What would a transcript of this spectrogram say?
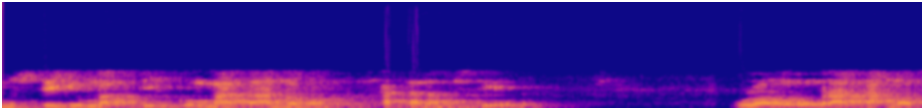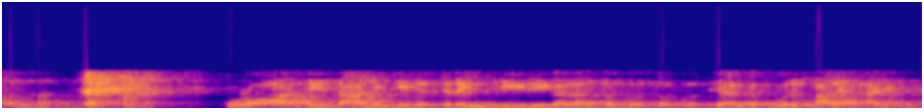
mesti yumatiku mata napa hakana mesti. Kula niku ngrasakno tenan. Pulau nanti saat ini sering diri kalian toko-toko, dianggap urip paling ayu.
